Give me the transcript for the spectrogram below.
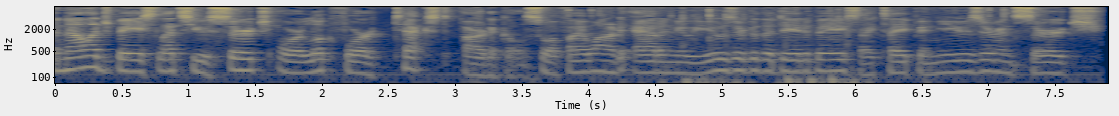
The knowledge base lets you search or look for text articles. So if I wanted to add a new user to the database, I type in user and search,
